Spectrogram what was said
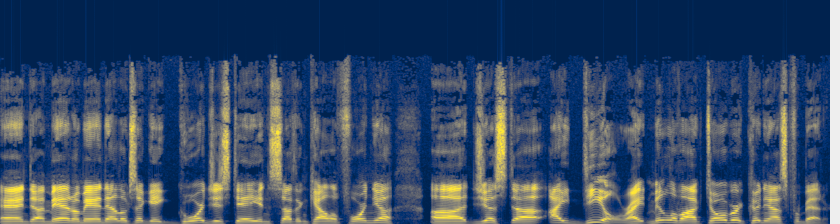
And uh, man, oh man, that looks like a gorgeous day in Southern California. Uh, just uh, ideal, right? Middle of October, couldn't ask for better.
